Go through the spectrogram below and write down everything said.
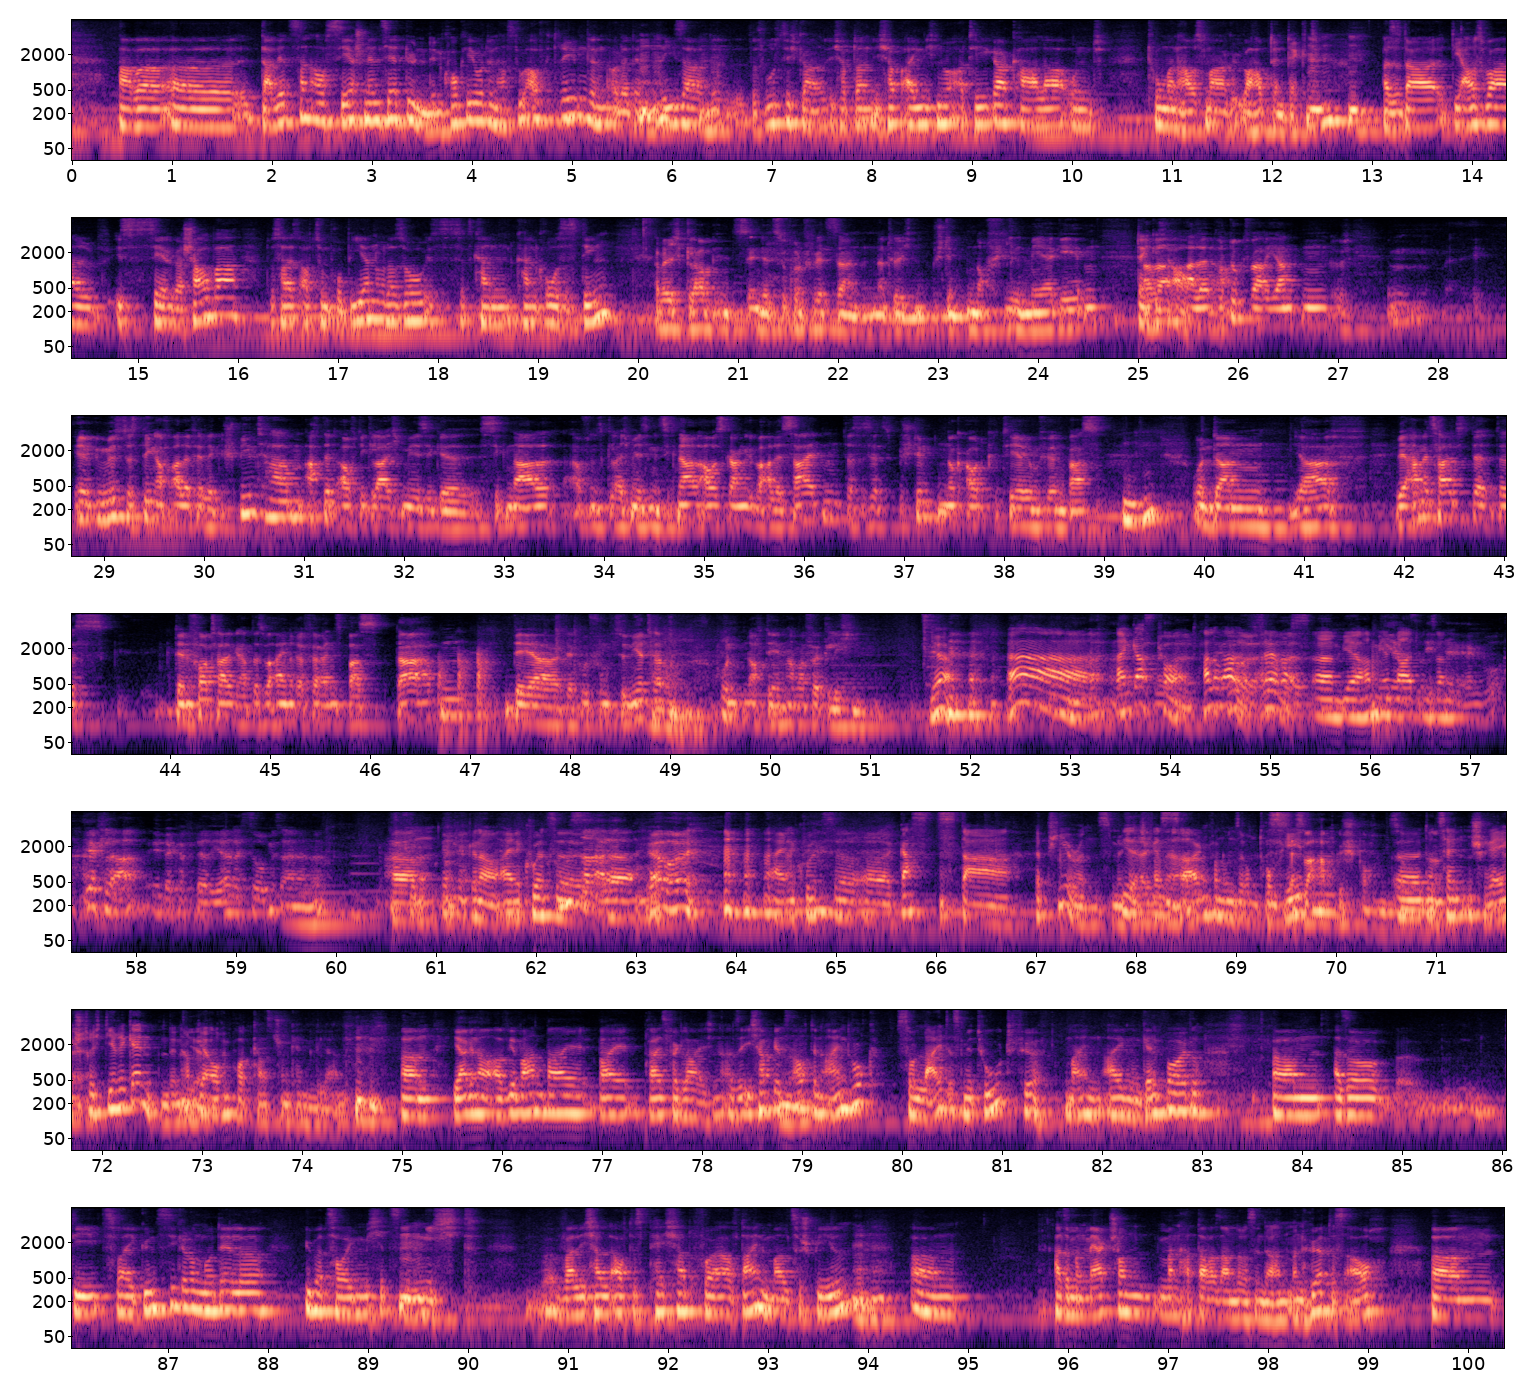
Aber äh, da wird es dann auch sehr schnell sehr dünn. Den Kokio, den hast du aufgetrieben, den, oder den mhm. Risa, mhm. das, das, wusste ich gar nicht. Ich habe dann, ich habe eigentlich nur Ortega, Kala und Thomann Hausmarke überhaupt entdeckt. Mhm. mhm. Also da die Auswahl ist sehr überschaubar. Das heißt auch zum Probieren oder so ist es jetzt kein, kein großes Ding. Aber ich glaube, in der Zukunft wird es dann natürlich bestimmt noch viel mehr geben. Denke Aber ich auch. Alle Produktvarianten Ihr müsst das Ding auf alle Fälle gespielt haben. Achtet auf die gleichmäßige Signal, auf den gleichmäßigen Signalausgang über alle Seiten. Das ist jetzt bestimmt ein Knockout-Kriterium für einen Bass. Mhm. Und dann, ja, wir haben jetzt halt das, den Vorteil gehabt, dass wir einen Referenzbass da hatten, der, der gut funktioniert hat. Und nach dem haben wir verglichen. Ja. Ah, ein Gast kommt. Hallo Ralf, Servus. Ähm, wir haben hier gerade unseren ja klar, in der Cafeteria rechts oben ist einer, ne? ähm, genau, eine kurze, äh, eine kurze äh, Gaststar-Appearance, möchte Ja, ich fast genau. sagen, von unserem Das, Trompeten. das war abgesprochen. so, äh, ne? Dozenten Schrägstrich Dirigenten, den habt Ja. ihr auch im Podcast schon kennengelernt. ähm, ja, genau, aber wir waren bei, bei Preisvergleichen. Also ich habe jetzt Mhm. auch den Eindruck, so leid es mir tut für meinen eigenen Geldbeutel, ähm, also die zwei günstigeren Modelle überzeugen mich jetzt Mhm. nicht, weil ich halt auch das Pech hatte, vorher auf deinem mal zu spielen. Mhm. Ähm, also man merkt schon, man hat da was anderes in der Hand. Man hört das auch. Ähm,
